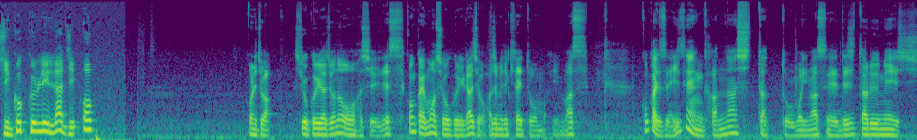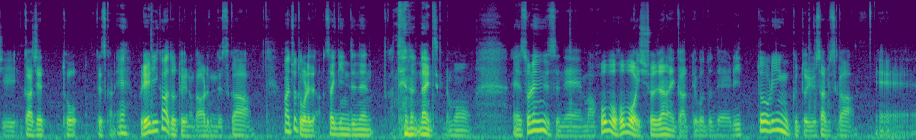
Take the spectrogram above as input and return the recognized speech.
しごくりラジオこんにちは。しごくりラジオの大橋です。今回もしごくりラジオを始めていきたいと思います。今回ですね、以前話したと思います、デジタル名刺、ガジェットですかね、プレーリーカードというのがあるんですが、まあ、ちょっとこれ最近全然使ってないんですけども、それにですね、まあ、ほぼほぼ一緒じゃないかということで、リットリンクというサービスが、えー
